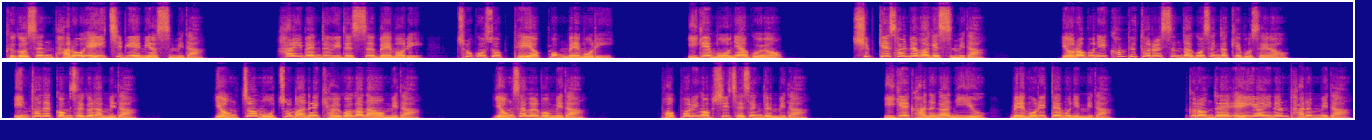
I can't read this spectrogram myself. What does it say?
그것은 바로 HBM이었습니다. 하이밴드 위드스 메모리, 초고속 대역폭 메모리. 이게 뭐냐고요? 쉽게 설명하겠습니다. 여러분이 컴퓨터를 쓴다고 생각해 보세요. 인터넷 검색을 합니다. 0.5초 만에 결과가 나옵니다. 영상을 봅니다. 버퍼링 없이 재생됩니다. 이게 가능한 이유, 메모리 때문입니다. 그런데 AI는 다릅니다.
